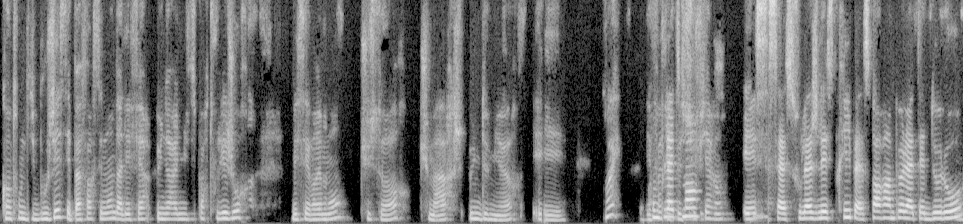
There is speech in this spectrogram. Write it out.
quand on dit bouger, c'est pas forcément d'aller faire une heure et demie de sport tous les jours, mais c'est vraiment tu sors, tu marches une demi-heure et ouais. complètement. Hein. Et ça soulage l'esprit, ça sort un peu la tête de l'eau.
